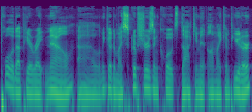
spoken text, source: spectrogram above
pull it up here right now. Uh, let me go to my scriptures and quotes document on my computer.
